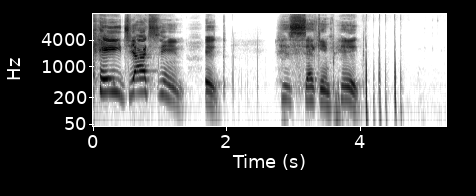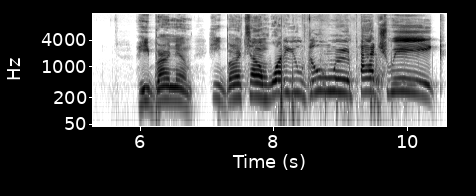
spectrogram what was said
K Jackson. Pick. His second pick. He burned him. He burnt him. What are you doing, Patrick?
